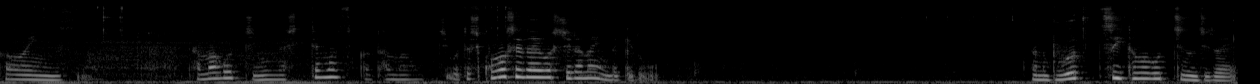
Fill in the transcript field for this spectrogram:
うかわいいんですよ。たまごっちみんな知ってますかたまごっち私この世代は知らないんだけど。あの分厚いたまごっちの時代。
